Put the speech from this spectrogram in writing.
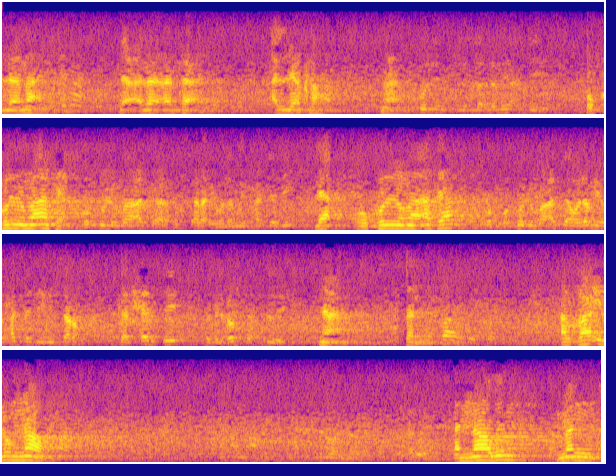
لا ما هي لا لا الفاعل اللي يكرهها نعم. كل لم يأتي. وكل ما أتى. وكل ما أتى في الشرع ولم يحدد. لا وكل ما أتى. وكل ما أتى ولم يحدد في الشرع كالحرز فبالعرف تحديد نعم. أحسنت القائل الناظم. الناظم من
